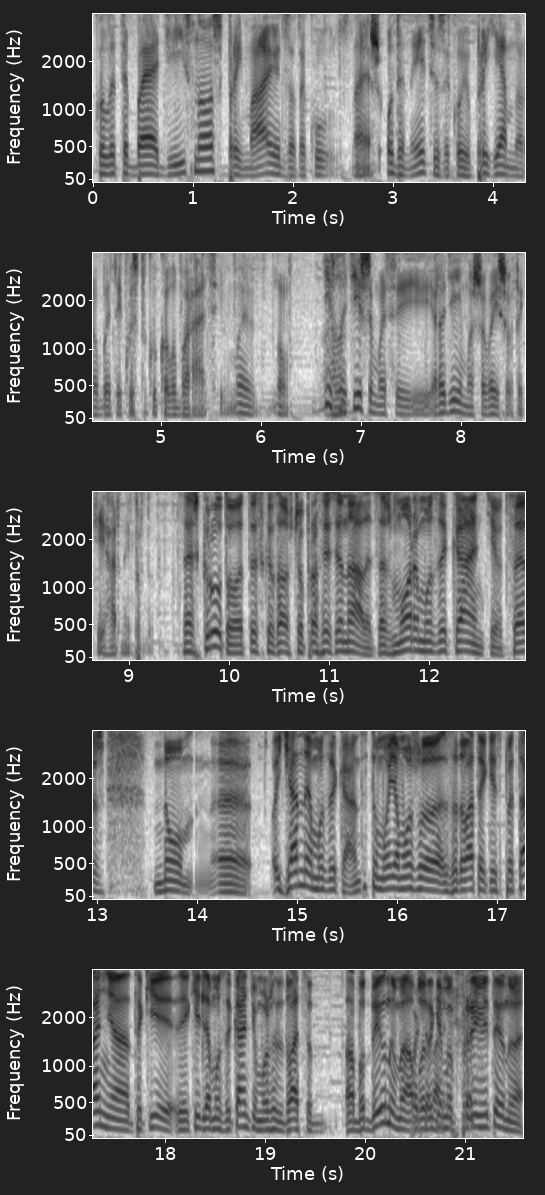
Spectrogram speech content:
коли тебе дійсно сприймають за таку, знаєш, одиницю, з якою приємно робити якусь таку колаборацію. Ми ну дійсно Але- тішимося і радіємо, що вийшов такий гарний продукт. Це ж круто. От ти сказав, що професіонали, це ж море музикантів. Це ж ну е, я не музикант, тому я можу задавати якісь питання, такі, які для музикантів можуть здаватися або дивними, або Починай. такими примітивними.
